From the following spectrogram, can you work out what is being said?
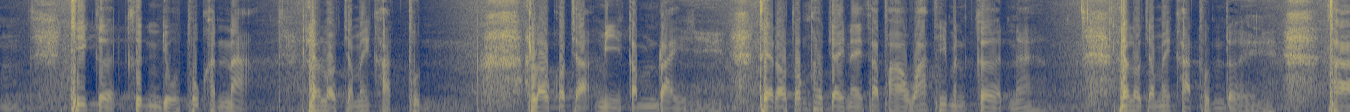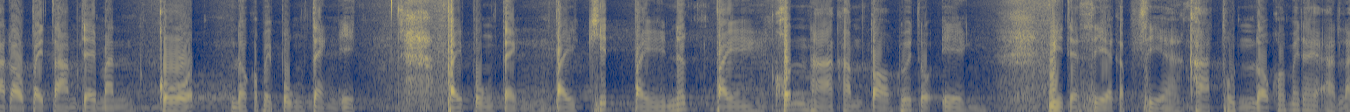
มณ์ ที่เกิดขึ้นอยู่ทุกขณะ แล้วเราจะไม่ขาดทุน เราก็จะมีกำไร แต่เราต้องเข้าใจในสภาวะที่มันเกิดนะ แล้วเราจะไม่ขาดทุนเลย ถ้าเราไปตามใจมันโกรธเราก็ไปปรุงแต่งอีก ไปปรุงแต่งไปคิดไปนึกไปค้นหาคำตอบด้วยตัวเอง มีแต่เสียกับเสียขาดทุนเราก็ไม่ได้อะไร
